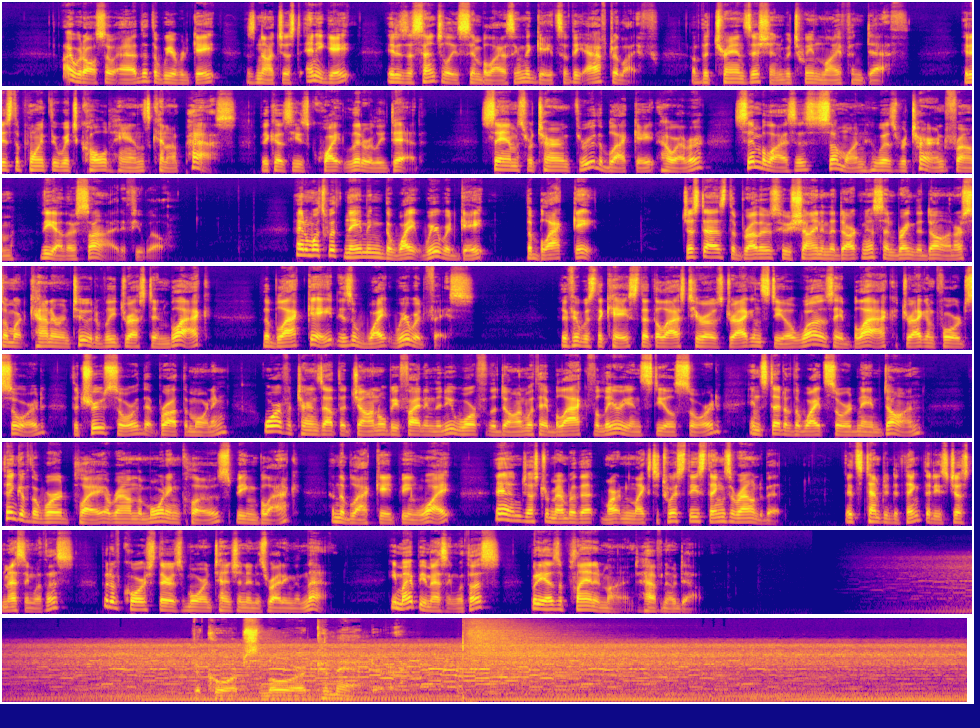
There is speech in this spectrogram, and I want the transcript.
I would also add that the weirwood gate is not just any gate, it is essentially symbolizing the gates of the afterlife, of the transition between life and death. It is the point through which cold hands cannot pass, because he's quite literally dead. Sam's return through the Black Gate, however, symbolizes someone who has returned from the other side, if you will. And what's with naming the White Weirwood Gate the Black Gate? Just as the brothers who shine in the darkness and bring the dawn are somewhat counterintuitively dressed in black, the Black Gate is a white weirwood face. If it was the case that the last hero's dragon steel was a black dragon forged sword, the true sword that brought the morning, or if it turns out that Jon will be fighting the new War for the Dawn with a black Valyrian steel sword instead of the white sword named Dawn, think of the word play around the mourning clothes being black and the black gate being white, and just remember that Martin likes to twist these things around a bit. It's tempting to think that he's just messing with us, but of course there's more intention in his writing than that. He might be messing with us, but he has a plan in mind, have no doubt. The Corpse Lord Commander.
